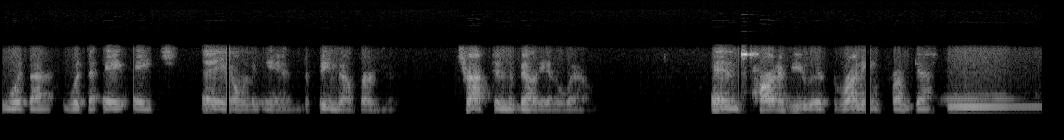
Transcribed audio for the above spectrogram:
with a with the A H A on the end, the female version, trapped in the belly of the whale. And part of you is running from destiny.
